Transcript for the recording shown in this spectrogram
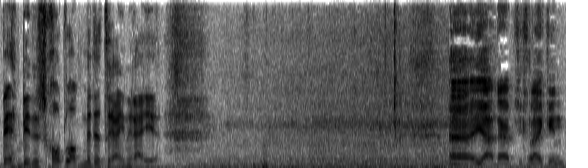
binnen Schotland met de trein rijden. Uh, ja, daar heb je gelijk in.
